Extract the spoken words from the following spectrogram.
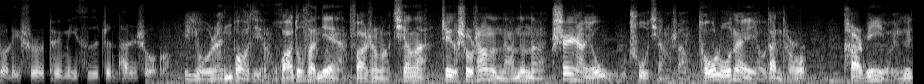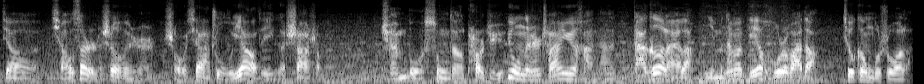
这里是推米斯侦探社。有人报警，华都饭店发生了枪案。这个受伤的男的呢，身上有五处枪伤，头颅呢有弹头。哈尔滨有一个叫乔四儿的社会人，手下主要的一个杀手，全部送到炮局，用的是朝阳语喊的：“大哥来了，你们他妈别胡说八道。”就更不说了。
